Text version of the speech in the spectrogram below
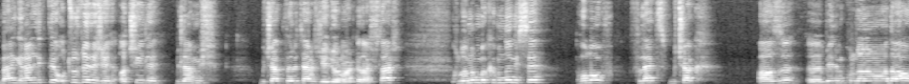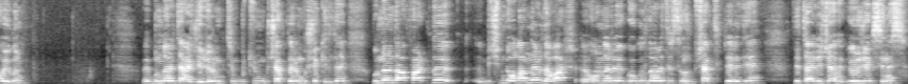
ben genellikle 30 derece açı ile bilenmiş bıçakları tercih ediyorum arkadaşlar. Kullanım bakımından ise hollow flat bıçak ağzı e, benim kullanımıma daha uygun. Ve bunları tercih ediyorum. Bütün, bütün bıçaklarım bu şekilde. Bunların daha farklı biçimde olanları da var. E, onları Google'da aratırsınız bıçak tipleri diye detaylıca göreceksiniz.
